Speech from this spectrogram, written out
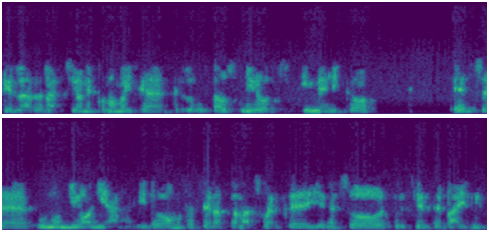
que la relación económica entre los Estados Unidos y México es eh, una unión ya y lo vamos a hacer hasta más fuerte y en eso el presidente Biden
